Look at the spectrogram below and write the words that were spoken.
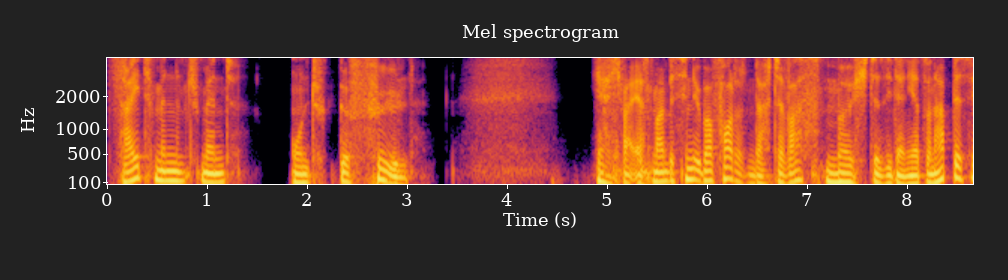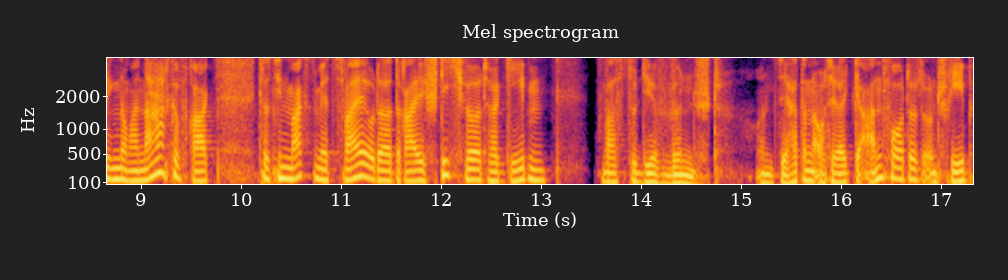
Zeitmanagement und Gefühl. Ja, ich war erstmal ein bisschen überfordert und dachte, was möchte sie denn jetzt? Und habe deswegen nochmal nachgefragt. Christine, magst du mir zwei oder drei Stichwörter geben, was du dir wünschst? Und sie hat dann auch direkt geantwortet und schrieb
